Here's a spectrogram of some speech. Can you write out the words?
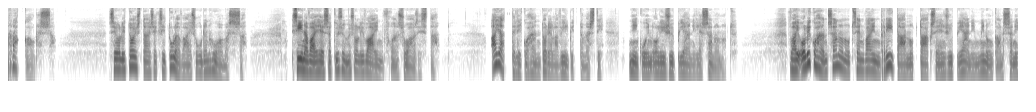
rakkaudessa? Se oli toistaiseksi tulevaisuuden huomassa. Siinä vaiheessa kysymys oli vain Françoisista. Ajatteliko hän todella vilpittömästi, niin kuin oli Jypianille sanonut? Vai oliko hän sanonut sen vain riitaannuttaakseen Jypianin minun kanssani,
